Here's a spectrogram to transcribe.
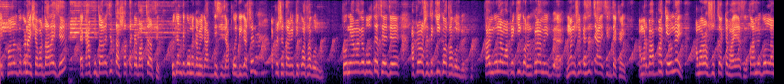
এই ফলের দোকানে এসে আবার দাঁড়াইছে, এক আপু দাঁড়াইছে, তার সাথে একটা বাচ্চা আছে। ওইখান থেকে ওনাকে আমি ডাক দিছি, যে আপু এদিকে আসেন, আপনার সাথে আমি একটু কথা বলব। তো উনি আমাকে বলতেছে যে, আপনি আমার সাথে কি কথা বলবেন? তা আমি বললাম, আপনি কি করেন? বললাম আমি মানুষের কাছে চাই, চিন্তা খাই। আমার বাপ মা কেউ নেই, আমার অসুস্থ একটা ভাই আছে। তো আমি বললাম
